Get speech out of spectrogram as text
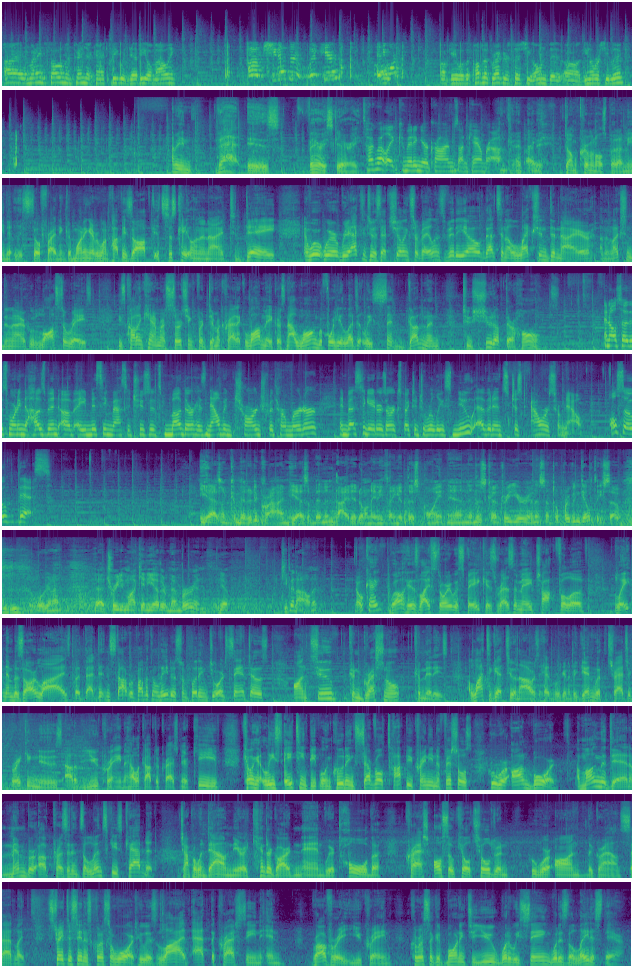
Hi, my name's Solomon Pena. Can I speak with Debbie O'Malley? Um, she doesn't live here anymore. Okay, well, the public record says she owns it. Uh, do you know where she lives? I mean, that is very scary. Talk about like committing your crimes on camera. Okay, I mean, dumb criminals, but I mean, it- it's still frightening. Good morning, everyone. Poppy's off. It's just Kaitlan and I today. And what we're reacting to is that chilling surveillance video. That's an election denier, an election denier who lost a race. He's caught on camera searching for Democratic lawmakers not long before he allegedly sent gunmen to shoot up their homes. And also this morning, the husband of a missing Massachusetts mother has now been charged with her murder. Investigators are expected to release new evidence just hours from now. Also, this. He hasn't committed a crime. He hasn't been indicted on anything at this point. And in this country, you're innocent until proven guilty. So we're going to uh, treat him like any other member and, you know, keep an eye on it. Okay, well, his life story was fake, his resume chock full of blatant and bizarre lies, but that didn't stop Republican leaders from putting George Santos on two congressional committees. A lot to get to in the hours ahead. We're going to begin with the tragic breaking news out of Ukraine. A helicopter crash near Kiev, killing at least 18 people, including several top Ukrainian officials who were on board. Among the dead, a member of President Zelensky's cabinet. The chopper went down near a kindergarten, and we're told the crash also killed children who were on the ground, sadly. Straight to CNN's Clarissa Ward, who is live at the crash scene in Brovary, Ukraine. Clarissa, good morning to you. What are we seeing? What is the latest there?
